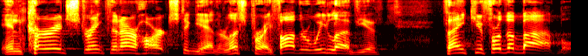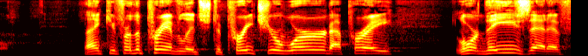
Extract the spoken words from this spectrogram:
encourage, strengthen our hearts together. Let's pray. Father, we love you. Thank you for the Bible. Thank you for the privilege to preach your word. I pray, Lord, these that have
